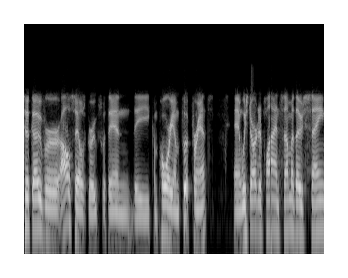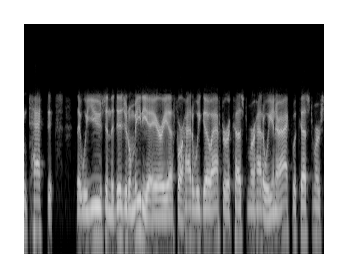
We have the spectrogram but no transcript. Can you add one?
took over all sales groups within the Comporium footprints, and we started applying some of those same tactics that we used in the digital media area for how do we go after a customer, how do we interact with customers,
